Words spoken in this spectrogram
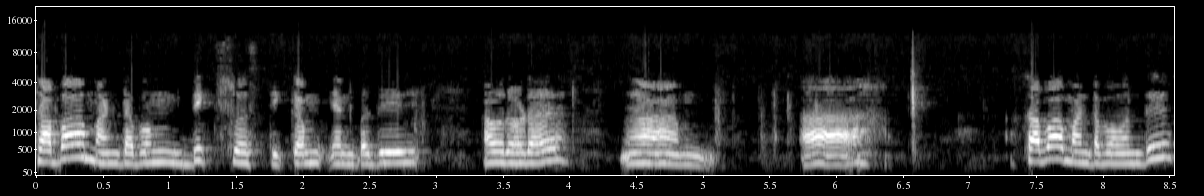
சபா மண்டபம் திக் ஸ்வஸ்திகம் என்பது அவரோட சபா மண்டபம் வந்து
